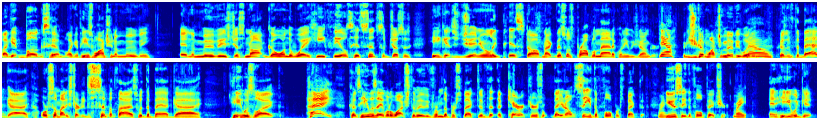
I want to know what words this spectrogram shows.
like it bugs him. Like if he's watching a movie and the movie's just not going the way he feels his sense of justice, he gets genuinely pissed off. Like this was problematic when he was younger. Yeah. because you couldn't watch a movie with No. him because if the bad guy or somebody started to sympathize with the bad guy, he was like. Hey, because he was able to watch the movie from the perspective that the characters they don't see the full perspective. Right. You see the full picture Right. and he would get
